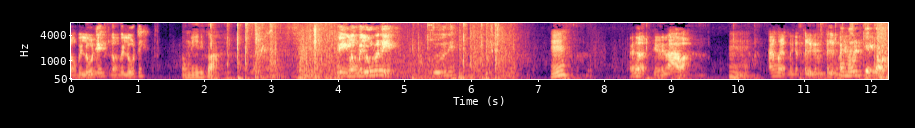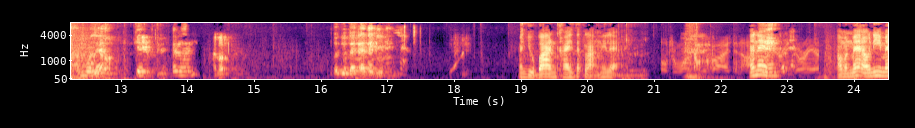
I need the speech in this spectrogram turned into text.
ลงไปรูดดิลงไปรูดดิตรงนี้ดีกว่าวิ่งลงไปรูดแล้วดิรูดแล้วดิหืมไป เถอะเสียเวลาว่ะอืมทั้งเมื่อมันจะตื่นแล้วมันตื่นไปให้มันเก็บกล่องสามหมดแล้ว เก็บให้มันหารถเราอยู่ใต้ใต้ติดอยู่มันอยู่บ้านใครสักหลังนี่แหละ อันนี้ เอามันไหมเอานี่ไหม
